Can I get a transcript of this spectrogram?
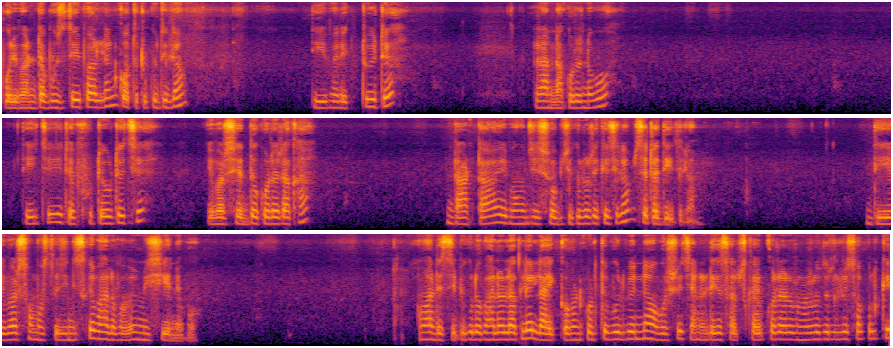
পরিমাণটা বুঝতেই পারলেন কতটুকু দিলাম। দিয়ে এবার একটু এটা রান্না করে নেব। এই যে এটা ফুটে উঠেছে। এবার সেদ্ধ করে রাখা ডাঁটা এবং যে সবজিগুলো রেখেছিলাম, সেটা দিয়ে দিলাম। দিয়ে এবার সমস্ত জিনিসকে ভালোভাবে মিশিয়ে নেব। আমার রেসিপিগুলো ভালো লাগলে লাইক কমেন্ট করতে ভুলবেন না। অবশ্যই চ্যানেলটিকে সাবস্ক্রাইব করার অনুরোধ রইল সকলকে।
